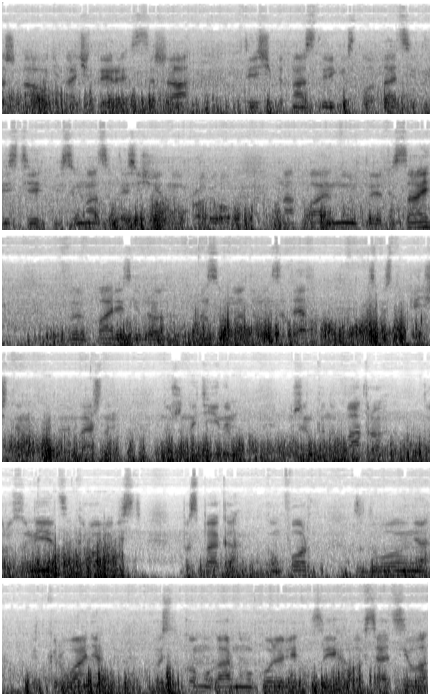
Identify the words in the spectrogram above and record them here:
продаж Audi A4 з США 2015 рік експлуатації 218 тисяч рідного пробігу на 2.0 TFSI в парі з гідротрансформатором ZF з безступічним БМВшним, дуже надійним. Машинка на кватро, хто розуміє, це керованість, безпека, комфорт, задоволення від керування. Ось в такому гарному кольорі заїхала вся ціла.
